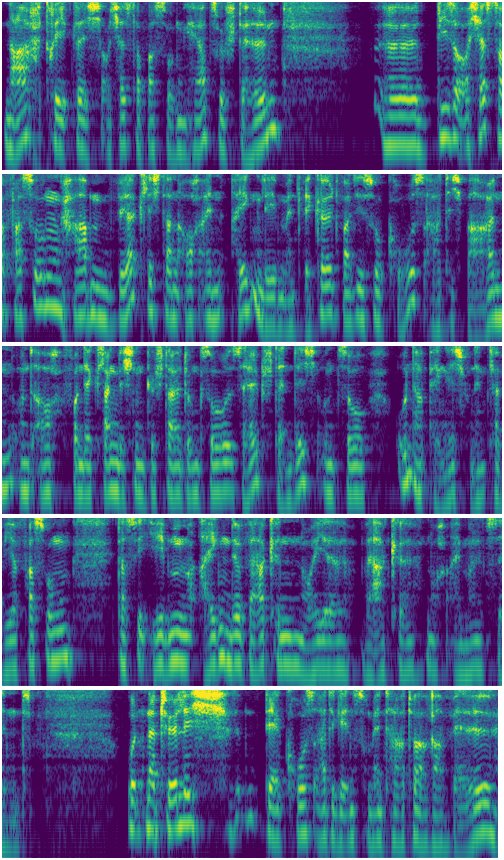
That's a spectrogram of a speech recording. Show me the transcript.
nachträglich Orchesterfassungen herzustellen. Äh, diese Orchesterfassungen haben wirklich dann auch ein Eigenleben entwickelt, weil sie so großartig waren und auch von der klanglichen Gestaltung so selbstständig und so unabhängig von den Klavierfassungen, dass sie eben eigene Werke, neue Werke noch einmal sind. Und natürlich, der großartige Instrumentator Ravel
